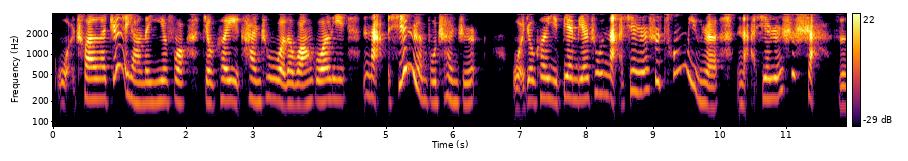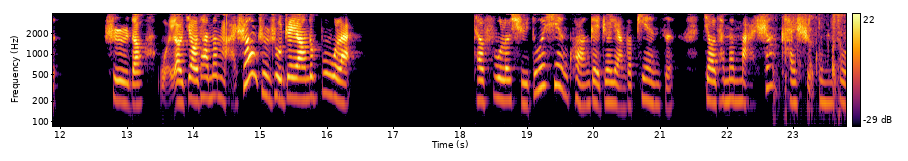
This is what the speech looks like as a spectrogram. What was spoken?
我穿了这样的衣服，就可以看出我的王国里哪些人不称职。我就可以辨别出哪些人是聪明人，哪些人是傻子。是的，我要叫他们马上织出这样的布来。他付了许多现款给这两个骗子，叫他们马上开始工作。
